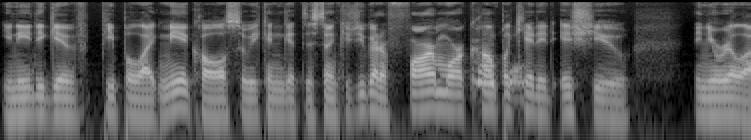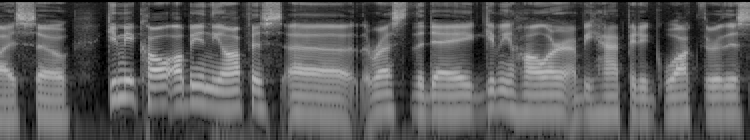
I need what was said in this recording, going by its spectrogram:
you need to give people like me a call so we can get this done because you've got a far more complicated issue than you realize. So give me a call. I'll be in the office uh, the rest of the day. Give me a holler. I'd be happy to walk through this.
